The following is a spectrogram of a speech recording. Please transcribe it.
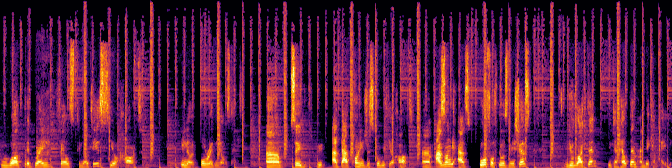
what the brain fails to notice, your heart, you know, already knows that. Um, so you, at that point, you just go with your heart. Um, as long as both of those niches, you like them, you can help them, and they can pay you.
